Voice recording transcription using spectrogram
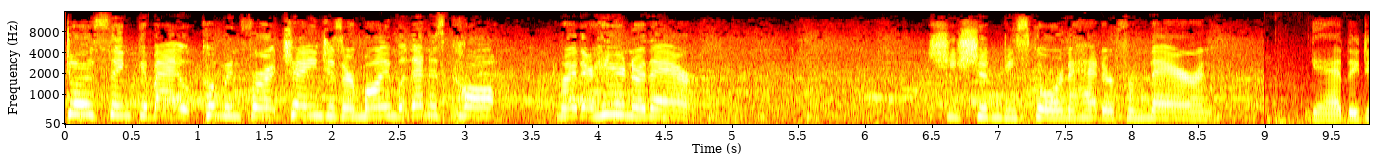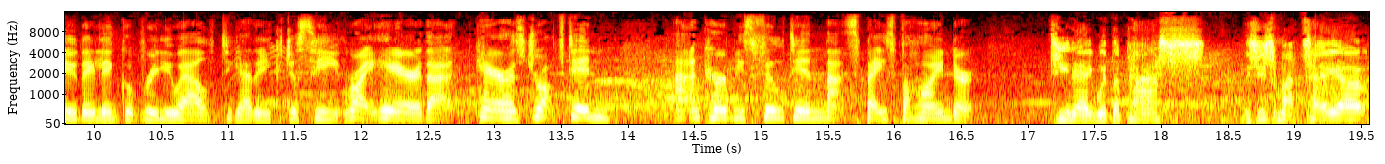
does think about coming for it, changes her mind, but then is caught neither here nor there she shouldn't be scoring a header from there. And yeah, they do. They link up really well together. You can just see right here that Kerr has dropped in and Kirby's filled in that space behind her. Thiney with the pass. This is Mateo.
